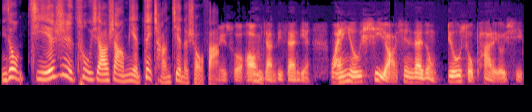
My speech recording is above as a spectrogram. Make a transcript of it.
你这种节日促销上面最常见的手法。没错，好，我们讲第三点，玩游戏啊。现在这种丢手帕的游戏，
